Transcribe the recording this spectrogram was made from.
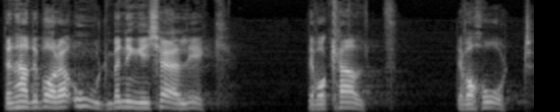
Den hade bara ord men ingen kärlek. Det var kallt, det var hårt.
